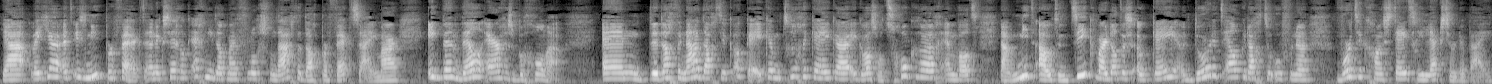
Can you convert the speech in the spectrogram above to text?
Ja, weet je, het is niet perfect. En ik zeg ook echt niet dat mijn vlogs vandaag de dag perfect zijn. Maar ik ben wel ergens begonnen. En de dag daarna dacht ik: oké, ik heb hem teruggekeken. Ik was wat schokkerig en wat, nou, niet authentiek, maar dat is oké. Door dit elke dag te oefenen, word ik gewoon steeds relaxer erbij.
